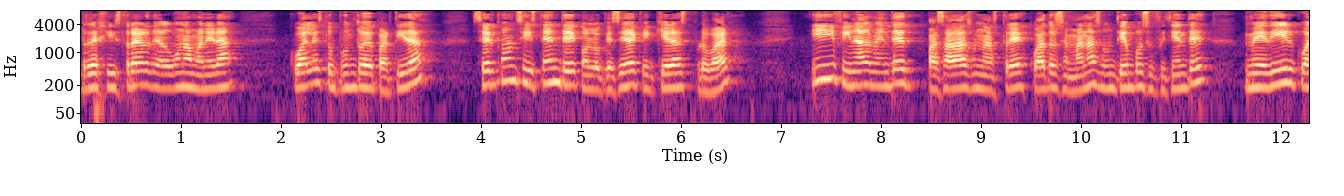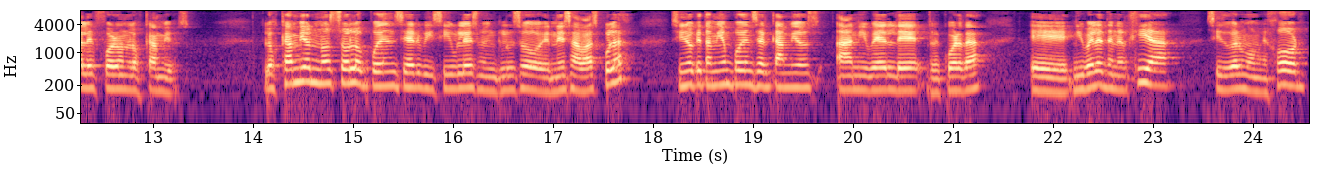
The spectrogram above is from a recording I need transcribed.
registrar de alguna manera cuál es tu punto de partida, ser consistente con lo que sea que quieras probar y finalmente, pasadas unas 3, 4 semanas, un tiempo suficiente, medir cuáles fueron los cambios. Los cambios no solo pueden ser visibles o incluso en esa báscula, sino que también pueden ser cambios a nivel de, recuerda, eh, niveles de energía, si duermo mejor,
